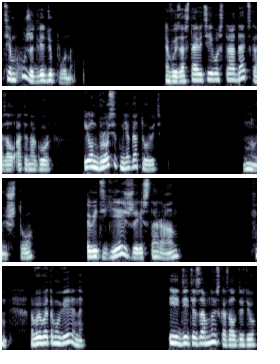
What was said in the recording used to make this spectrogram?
тем хуже для Дюпона». «Вы заставите его страдать», — сказал Атенагор, — «и он бросит мне готовить». «Ну и что? Ведь есть же ресторан». «Хм, «Вы в этом уверены?» «Идите за мной», — сказал Дюдю,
